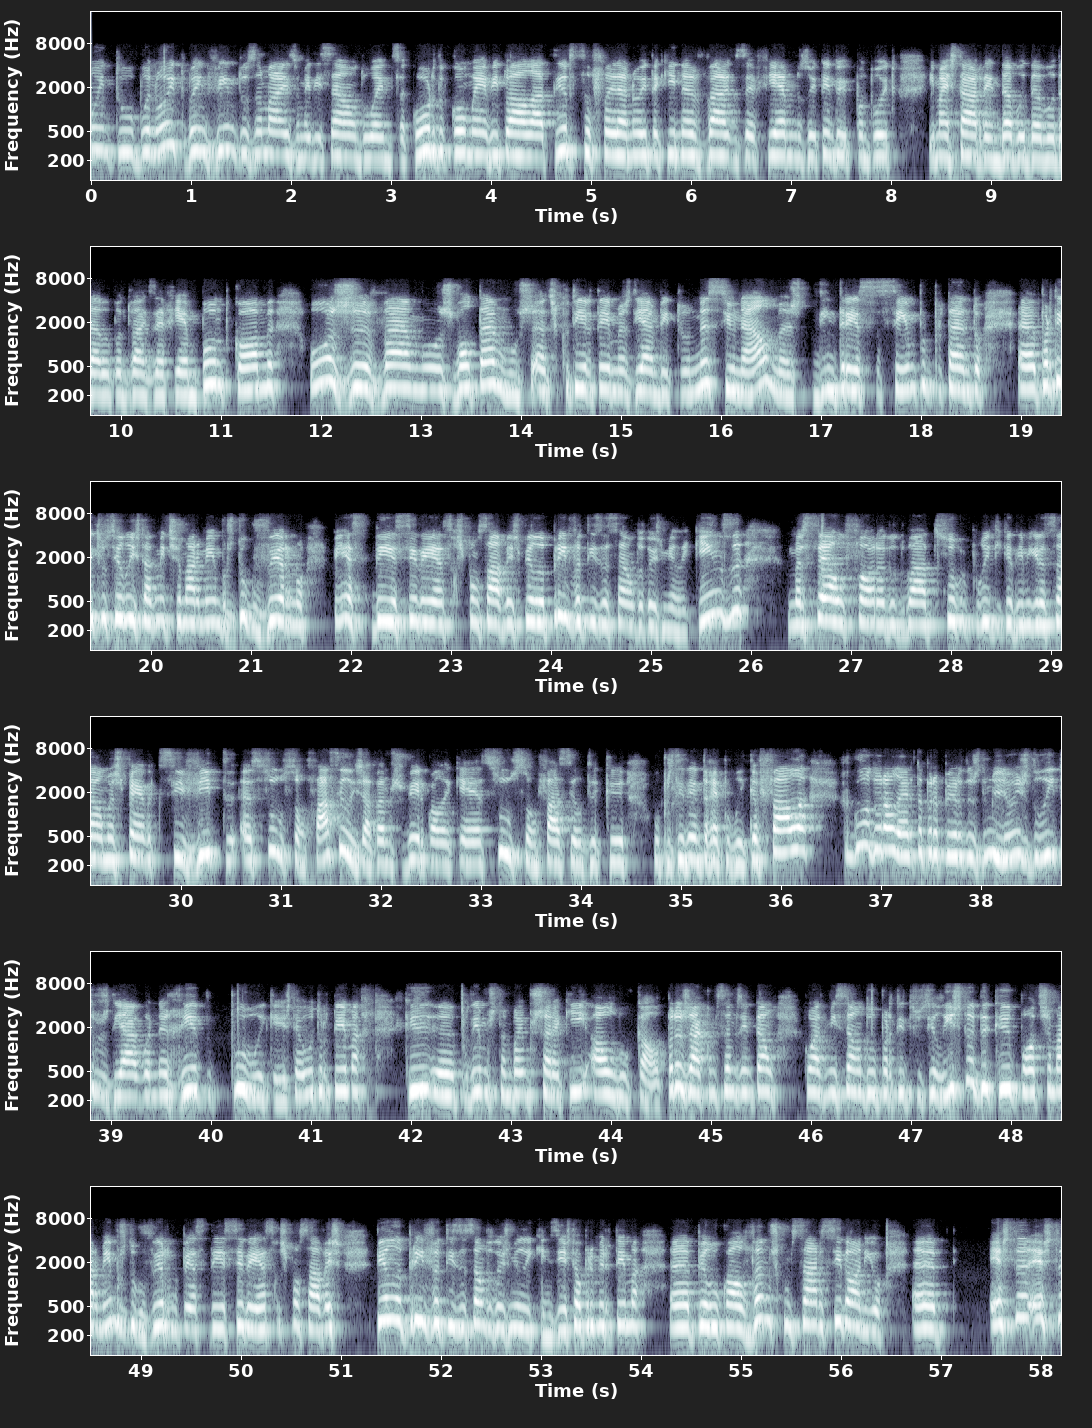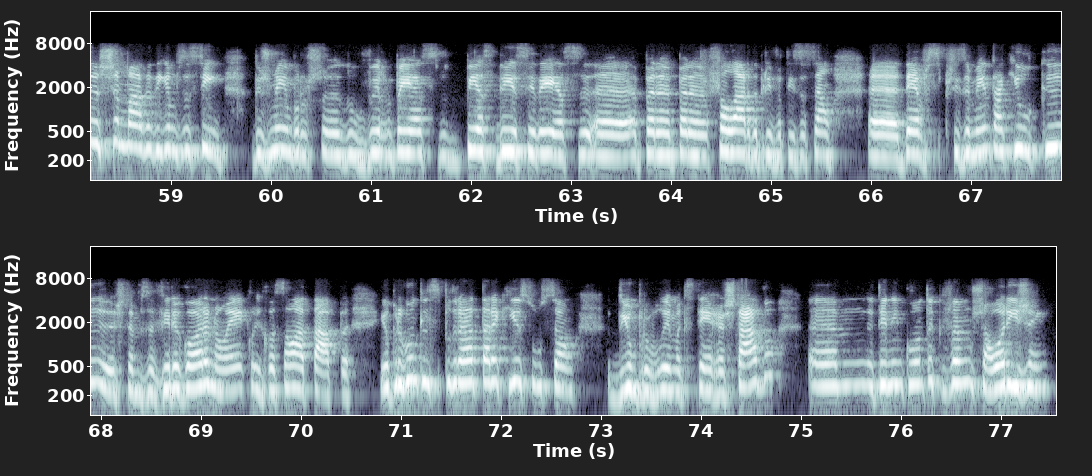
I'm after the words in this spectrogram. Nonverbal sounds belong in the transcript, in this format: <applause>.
Muito boa noite, bem-vindos a mais uma edição do Em Desacordo, como é habitual à terça-feira à noite aqui na Vagos FM nos 88.8 e mais tarde em www.vagosfm.com. Hoje vamos, voltamos a discutir temas de âmbito nacional, mas de interesse sempre, portanto, o Partido Socialista admite chamar membros do governo PSD, CDS responsáveis pela privatização de 2015. Marcelo fora do debate sobre política de imigração, mas pede que se evite a solução fácil, e já vamos ver qual é que é a solução fácil de que o Presidente da República fala. Regulador alerta para perdas de milhões de litros de água na rede pública. Este é outro tema que uh, podemos também puxar aqui ao local. Para já, começamos então com a admissão do Partido Socialista de que pode chamar membros do governo PSD-CDS responsáveis pela privatização de 2015. Este é o primeiro tema uh, pelo qual vamos começar. Sidónio, uh, esta, esta, chamada, digamos assim, dos membros uh, do governo PS, PSD, CDS uh, para, para, falar da privatização uh, deve-se precisamente àquilo que estamos a ver agora, não é? Em relação à TAP. Eu pergunto-lhe se poderá estar aqui a solução de um problema que se tem arrastado, um, tendo em conta que vamos à origem.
